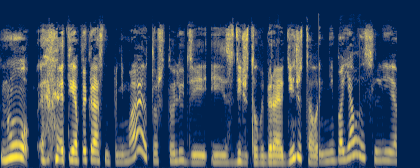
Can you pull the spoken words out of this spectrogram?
Ну, это я прекрасно понимаю, то, что люди из digital выбирают digital. Не боялась ли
